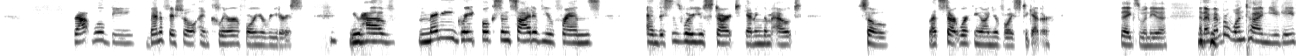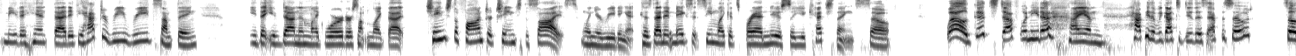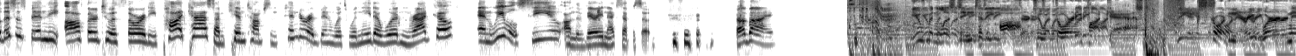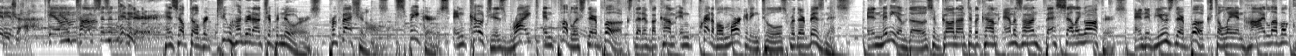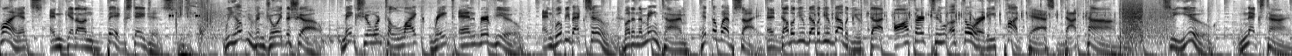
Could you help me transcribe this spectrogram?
that will be beneficial and clearer for your readers. You have many great books inside of you, friends, and this is where you start getting them out. So let's start working on your voice together. Thanks, Juanita. And I remember one time you gave me the hint that if you have to reread something that you've done in like Word or something like that, change the font or change the size when you're reading it because then it makes it seem like it's brand new so you catch things. So, well, good stuff, Juanita. I am happy that we got to do this episode. So, this has been the Author to Authority podcast. I'm Kim Thompson Pinder. I've been with Juanita Wootton Radko and we will see you on the very next episode. bye bye. You've been listening to the Author to Authority podcast. The extraordinary word ninja, Kim Thompson Pinder, has helped over 200 entrepreneurs, professionals, speakers, and coaches write and publish their books that have become incredible marketing tools for their business. And many of those have gone on to become Amazon best selling authors and have used their books to land high level clients and get on big stages. We hope you've enjoyed the show. Make sure to like, rate, and review. And we'll be back soon. But in the meantime, hit the website at www.authortoauthoritypodcast.com. See you next time.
